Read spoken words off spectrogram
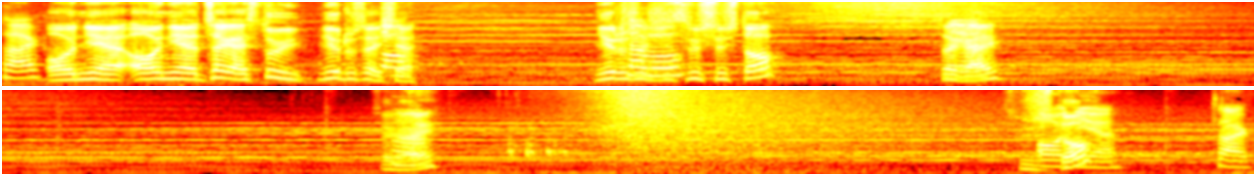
Tak? O nie, o nie, czekaj, stój, nie ruszaj O. się. Nie ruszaj Czemu? się, słyszysz to? Czekaj. Czekaj. Słyszysz O to? nie. Tak.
